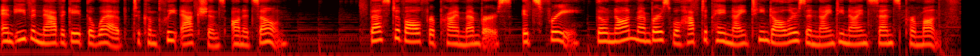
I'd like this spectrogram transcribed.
and even navigate the web to complete actions on its own. Best of all for Prime members, it's free, though non-members will have to pay $19.99 per month.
